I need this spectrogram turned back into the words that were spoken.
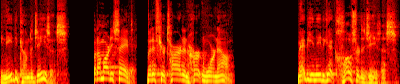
you need to come to Jesus. But I'm already saved. But if you're tired and hurt and worn out, Maybe you need to get closer to Jesus.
